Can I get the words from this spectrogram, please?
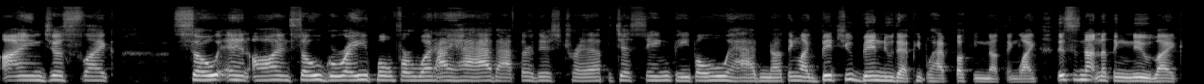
I'm just like so in awe and so grateful for what I have after this trip. Just seeing people who had nothing. Like, bitch, you been knew that people had fucking nothing. Like, this is not nothing new. Like,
